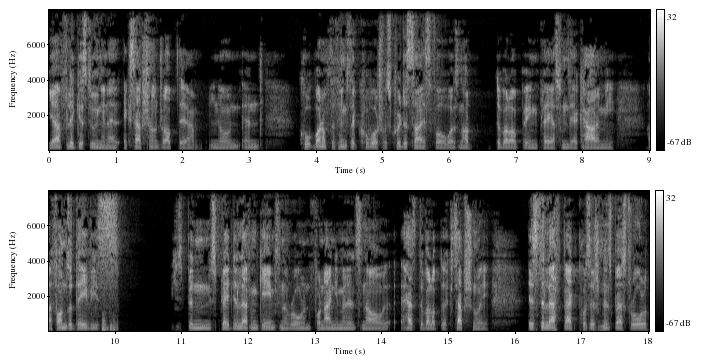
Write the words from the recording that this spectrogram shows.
Yeah, Flick is doing an exceptional job there, you know, and, one of the things that Kovac was criticized for was not developing players from the academy. Alfonso Davies, he's been he's played 11 games in a row and for 90 minutes now, has developed exceptionally. Is the left back position his best role?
